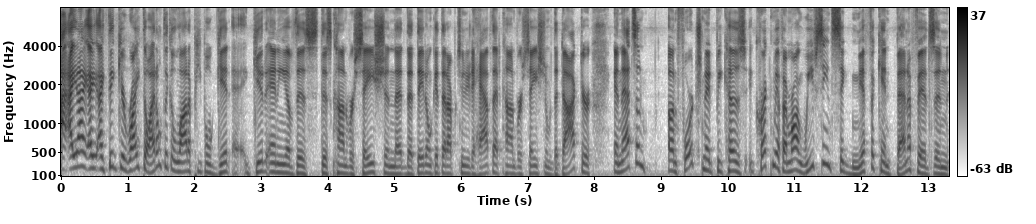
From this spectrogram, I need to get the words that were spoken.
I, I, I think you're right, though. I don't think a lot of people get get any of this this conversation that that they don't get that opportunity to have that conversation with the doctor, and that's un- unfortunate because correct me if I'm wrong we've seen significant benefits and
